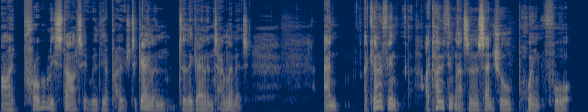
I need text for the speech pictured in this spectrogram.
I'd probably start it with the approach to Galen, to the Galen town limits. And I kind of think I kind of think that's an essential point for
